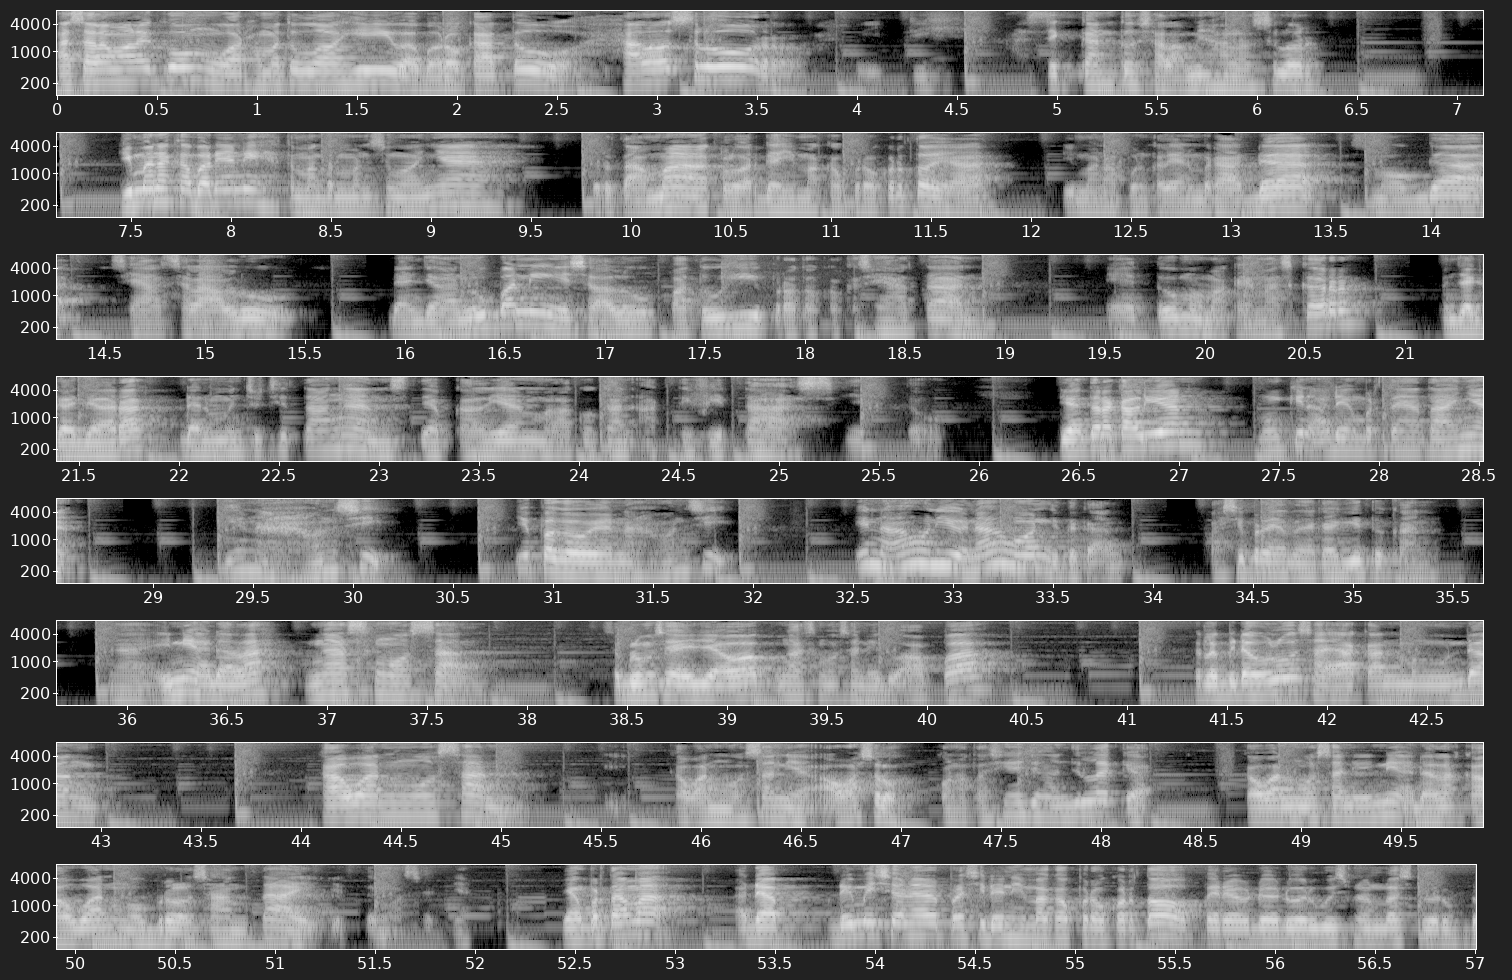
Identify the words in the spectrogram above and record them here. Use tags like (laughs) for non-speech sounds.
Assalamualaikum warahmatullahi wabarakatuh. Halo seluruh. Widih, asik kan tuh salamnya halo seluruh. Gimana kabarnya nih teman-teman semuanya? Terutama keluarga Himaka Purwokerto ya. Di mana pun kalian berada, semoga sehat selalu. Dan jangan lupa nih selalu patuhi protokol kesehatan. Yaitu memakai masker, menjaga jarak, dan mencuci tangan setiap kalian melakukan aktivitas gitu. Di antara kalian mungkin ada yang bertanya-tanya, ya naon sih? Ya pegawai naon sih? Ya naon, ya naon gitu kan. Pasti bertanya-tanya kayak gitu kan. Nah ini adalah ngas-ngosan. Sebelum saya jawab ngas-ngosan itu apa, terlebih dahulu saya akan mengundang kawan ngosan. Kawan ngosan ya, awas loh, konotasinya jangan jelek ya. Kawan ngosan ini adalah kawan ngobrol santai gitu maksudnya. Yang pertama ada demisioner Presiden Himaka Purwokerto periode 2019-2020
